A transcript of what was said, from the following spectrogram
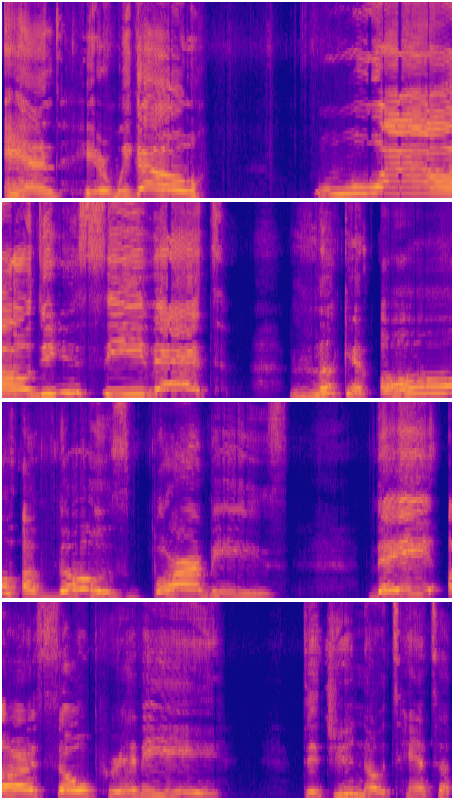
And here we go. Wow, do you see that? Look at all of those Barbies. They are so pretty. Did you know Tanta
